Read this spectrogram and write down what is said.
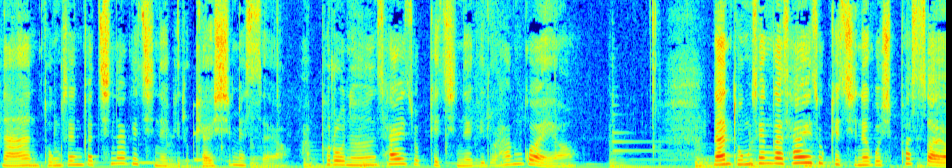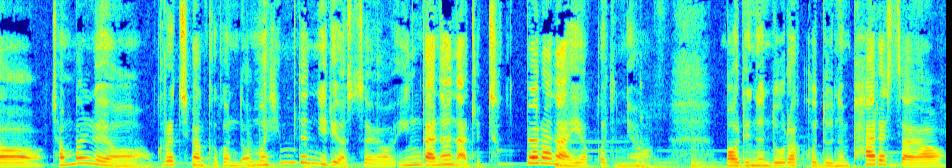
난 동생과 친하게 지내기로 결심했어요. 앞으로는 사이좋게 지내기로 한 거예요. 난 동생과 사이좋게 지내고 싶었어요. 정말로요. 그렇지만 그건 너무 힘든 일이었어요. 인간은 아주 특별한 아이였거든요. 머리는 노랗고 눈은 파랬어요.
